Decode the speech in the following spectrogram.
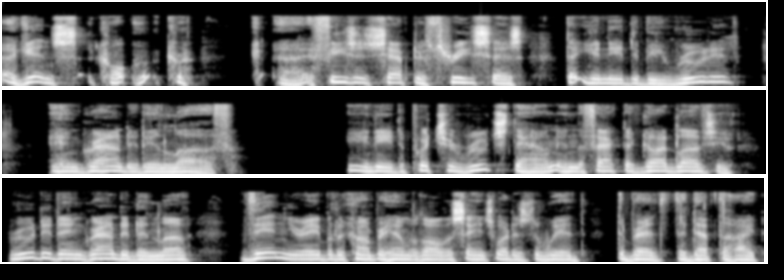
again, uh, Ephesians chapter 3 says that you need to be rooted and grounded in love. You need to put your roots down in the fact that God loves you, rooted and grounded in love. Then you're able to comprehend with all the saints what is the width, the breadth, the depth, the height,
